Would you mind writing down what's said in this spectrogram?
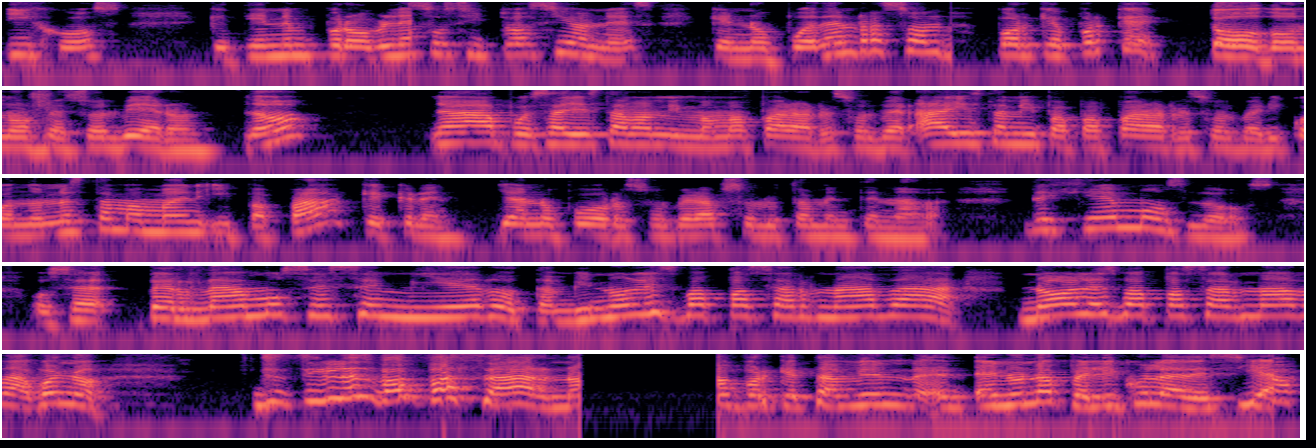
hijos que tienen problemas o situaciones que no pueden resolver. ¿Por qué? Porque todo nos resolvieron, ¿no? Ah, pues ahí estaba mi mamá para resolver. Ahí está mi papá para resolver. Y cuando no está mamá y papá, ¿qué creen? Ya no puedo resolver absolutamente nada. Dejémoslos. O sea, perdamos ese miedo. También no les va a pasar nada. No les va a pasar nada. Bueno, sí les va a pasar, ¿no? Porque también en una película decía,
